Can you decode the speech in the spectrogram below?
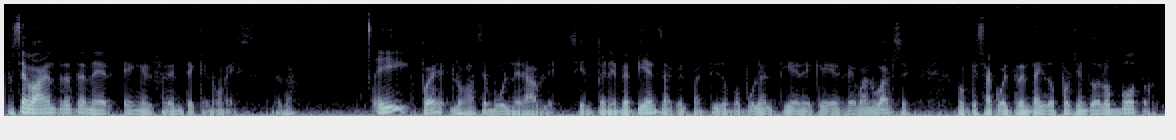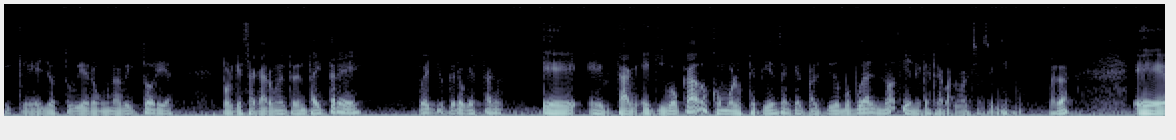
pues se va a entretener en el frente que no es, ¿verdad? Y pues los hace vulnerables. Si el PNP piensa que el Partido Popular tiene que reevaluarse porque sacó el 32% de los votos y que ellos tuvieron una victoria porque sacaron el 33%, pues yo creo que están, eh, tan equivocados como los que piensan que el Partido Popular no tiene que reevaluarse a sí mismo, ¿verdad? Eh,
